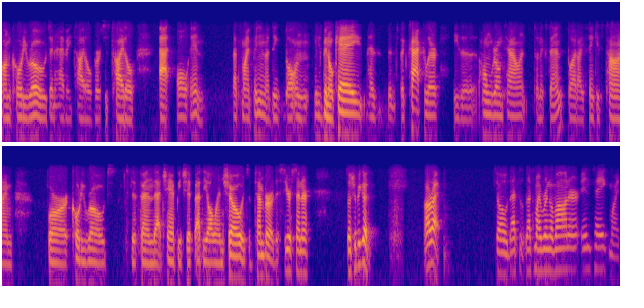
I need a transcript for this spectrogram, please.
on Cody Rhodes and have a title versus title at All In. That's my opinion. I think Dalton he's been okay, has been spectacular. He's a homegrown talent to an extent, but I think it's time for Cody Rhodes to defend that championship at the All In show in September at the Sears Center. So it should be good. All right. So that's that's my Ring of Honor intake, my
